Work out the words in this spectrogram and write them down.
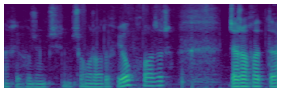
haqiqiy hujumchi shomurodov yo'q hozir jarohatda.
